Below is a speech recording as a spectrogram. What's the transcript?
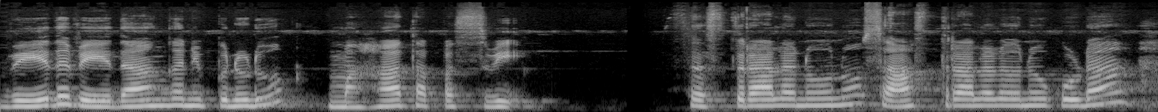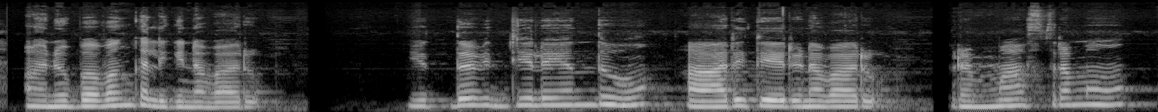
వేద వేదాంగ నిపుణుడు మహాతపస్వి. శస్త్రాలలోనూ శాస్త్రాలలోనూ కూడా అనుభవం కలిగినవారు. యుద్ధ విద్యలయందు ఆరితేరినవారు. బ్రహ్మాస్త్రము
